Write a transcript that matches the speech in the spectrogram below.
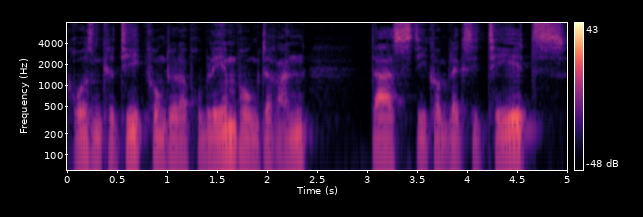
großen Kritikpunkte oder Problempunkte ran, dass die Komplexität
